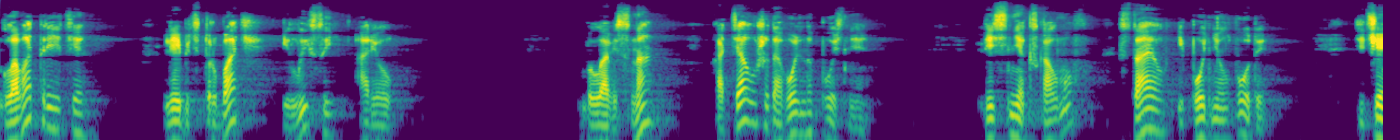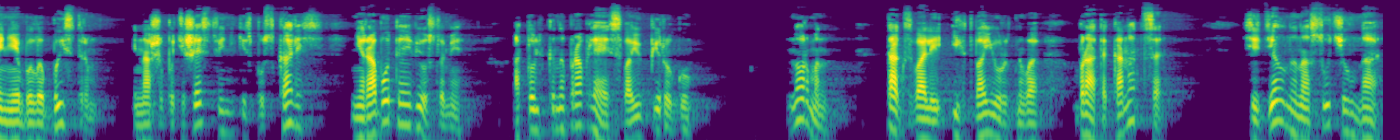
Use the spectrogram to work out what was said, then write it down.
Глава третья. Лебедь-трубач и лысый орел. Была весна, хотя уже довольно поздняя. Весь снег с холмов стаял и поднял воды. Течение было быстрым, и наши путешественники спускались, не работая веслами, а только направляя свою пирогу. Норман, так звали их двоюродного брата-канадца, сидел на носу челна,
